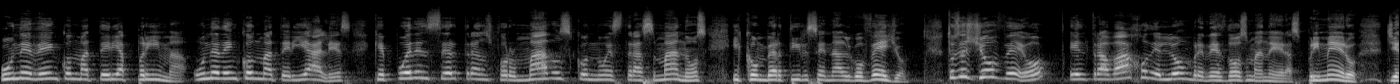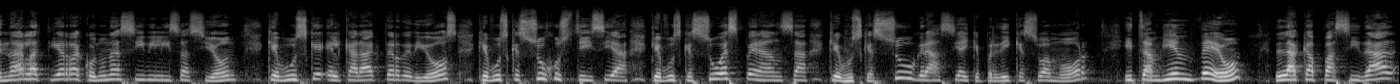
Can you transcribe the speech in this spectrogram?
un Edén con materia prima, un Edén con materiales que pueden ser transformados con nuestras manos y convertirse en algo bello. Entonces yo veo el trabajo del hombre de dos maneras. Primero, llenar la tierra con una civilización que busque el carácter de Dios, que busque su justicia, que busque su esperanza, que busque su gracia y que predique su amor. Y también veo la capacidad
